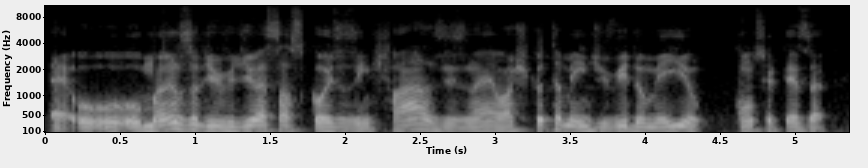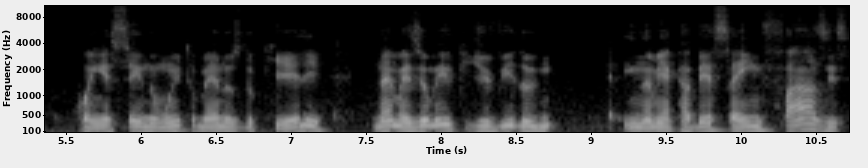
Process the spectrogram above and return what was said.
É, o, o Manzo dividiu essas coisas em fases, né? Eu acho que eu também divido meio, com certeza conhecendo muito menos do que ele, né? Mas eu meio que divido na minha cabeça em fases.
